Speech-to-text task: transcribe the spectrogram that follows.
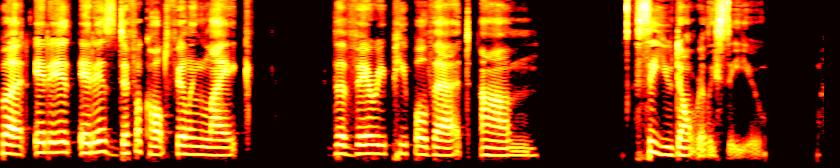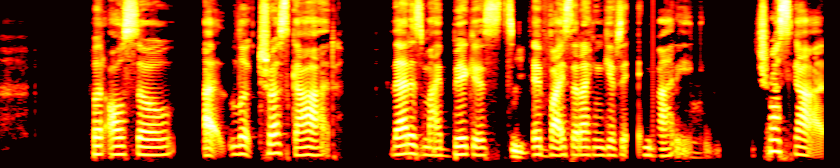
but it is it is difficult feeling like the very people that um see you don't really see you. But also uh, look trust god that is my biggest mm. advice that i can give to anybody mm. trust god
